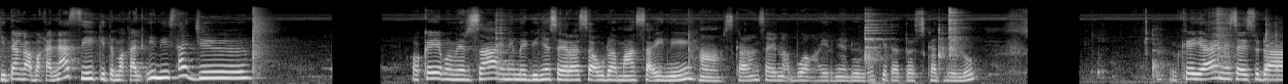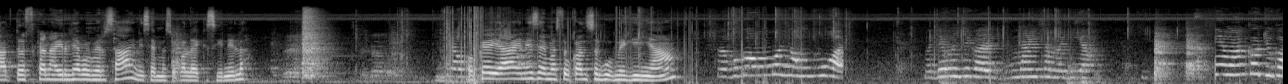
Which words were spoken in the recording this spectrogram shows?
kita nggak makan nasi. Kita makan ini saja. Oke ya pemirsa, ini maginya saya rasa udah masak ini. Nah, sekarang saya nak buang airnya dulu, kita toskan dulu. Oke ya, ini saya sudah toskan airnya pemirsa. Ini saya masukkan lagi ke sini lah. Oke ya, ini saya masukkan serbuk maginya. Tapi kamu yang buat. Dia juga main sama dia. Emang kau juga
